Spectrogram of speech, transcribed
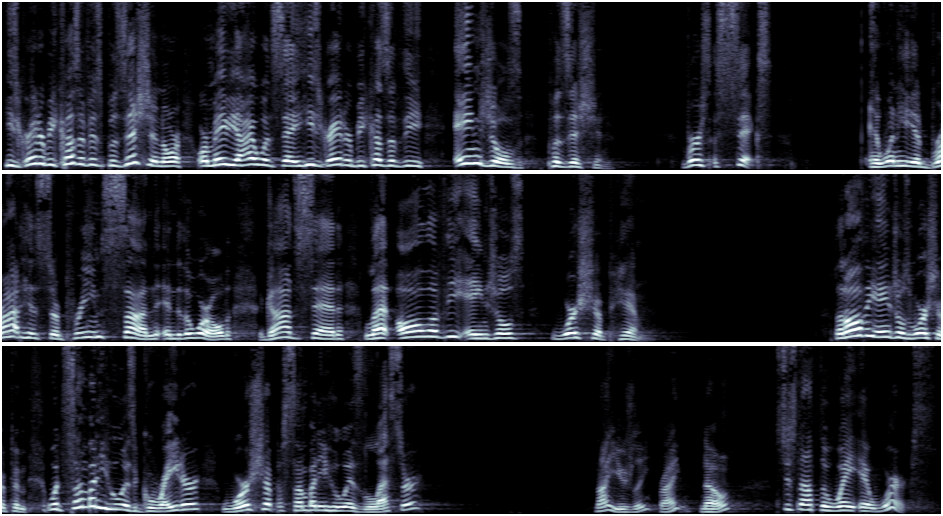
He's greater because of his position, or, or maybe I would say he's greater because of the angel's position. Verse 6 And when he had brought his supreme son into the world, God said, Let all of the angels worship him. Let all the angels worship him. Would somebody who is greater worship somebody who is lesser? Not usually, right? No. It's just not the way it works.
